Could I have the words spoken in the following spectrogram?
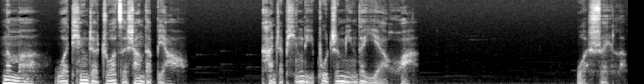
那么，我听着桌子上的表，看着瓶里不知名的野花。我睡了，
